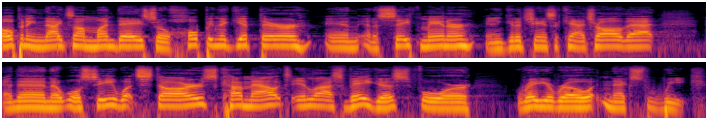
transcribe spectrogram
Opening nights on Monday, so hoping to get there in, in a safe manner and get a chance to catch all that. And then uh, we'll see what stars come out in Las Vegas for Radio Row next week.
